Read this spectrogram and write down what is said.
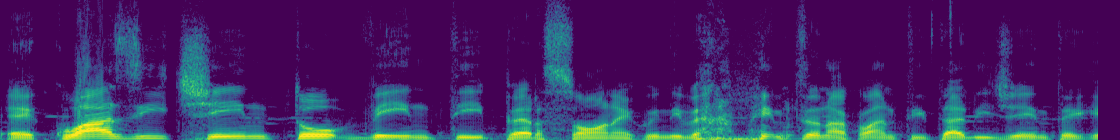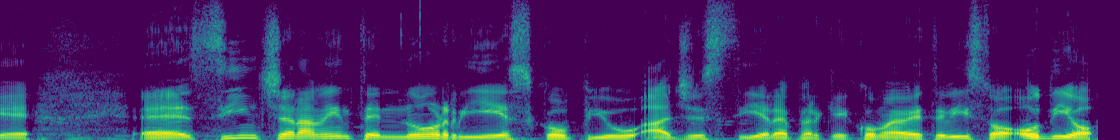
eh, quasi 120 persone, quindi veramente una quantità di gente che eh, sinceramente non riesco più a gestire perché come avete visto, oddio,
